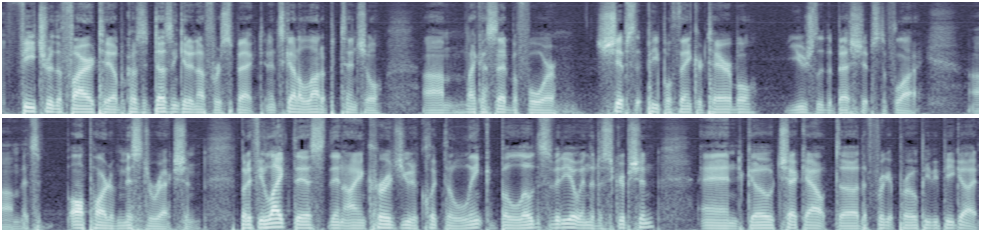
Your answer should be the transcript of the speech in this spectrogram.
feature the Firetail because it doesn't get enough respect, and it's got a lot of potential. Um, like I said before, ships that people think are terrible, usually the best ships to fly. Um, it's all part of misdirection. But if you like this, then I encourage you to click the link below this video in the description and go check out uh, the Frigate Pro PvP guide.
